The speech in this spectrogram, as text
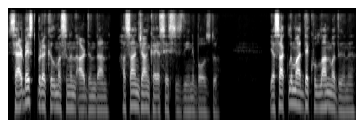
Serbest bırakılmasının ardından Hasan Cankaya sessizliğini bozdu. Yasaklı madde kullanmadığını,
